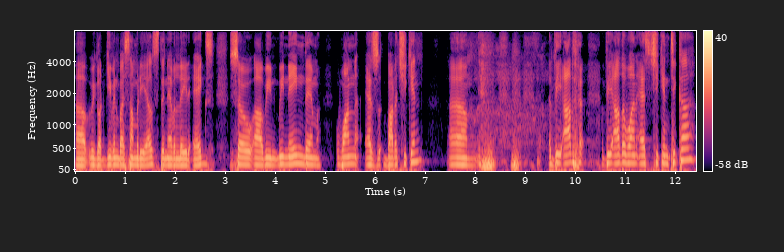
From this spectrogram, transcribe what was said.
uh, we got given by somebody else. They never laid eggs, so uh, we we named them one as butter chicken, um, the other the other one as chicken tikka.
